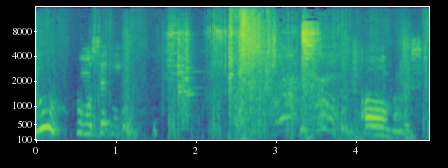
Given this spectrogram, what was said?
Ooh, almost hit me. Almost.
